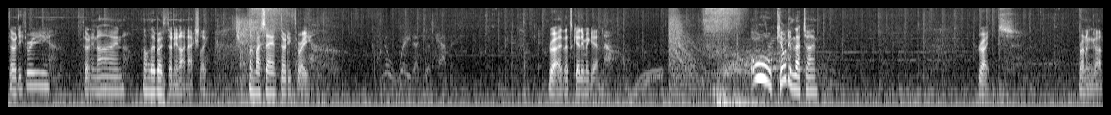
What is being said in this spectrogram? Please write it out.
Thirty-three, thirty-nine. Oh, they're both thirty-nine actually. What am I saying? Thirty-three. No way that just happened. Right, let's get him again. Oh, killed him that time. Right. Run and gun.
